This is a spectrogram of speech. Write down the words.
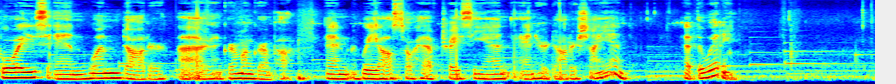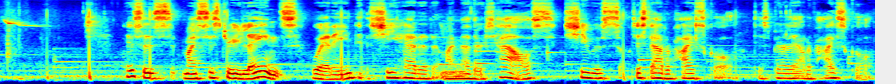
boys and one daughter, uh, grandma and grandpa. And we also have Tracy Ann and her daughter Cheyenne at the wedding. This is my sister Elaine's wedding. She had it at my mother's house. She was just out of high school, just barely out of high school.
